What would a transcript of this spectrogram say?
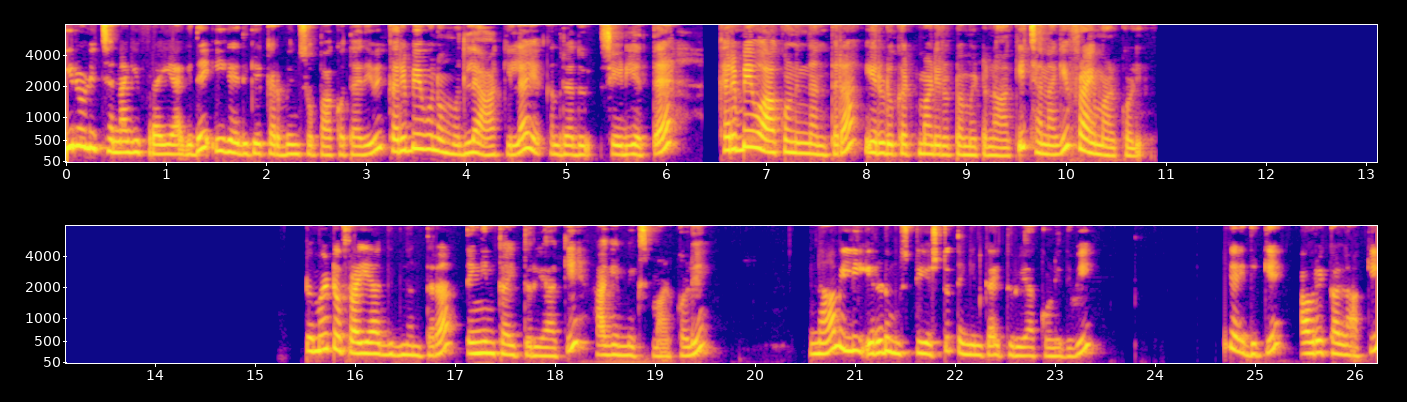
ಈರುಳ್ಳಿ ಚೆನ್ನಾಗಿ ಫ್ರೈ ಆಗಿದೆ. ಈಗ ಇದಕ್ಕೆ ಕರಿಬೇವಿನ ಸೊಪ್ಪು ಹಾಕೋತಾ ಇದ್ದೀವಿ ಕರಿಬೇವು ನಾವು ಮೊದಲೇ ಹಾಕಿಲ್ಲ, ಯಾಕಂದರೆ ಅದು ಸಿಡಿಯುತ್ತೆ. ಕರಿಬೇವು ಹಾಕೊಂಡಿದ ನಂತರ ಎರಡು ಕಟ್ ಮಾಡಿರೋ ಟೊಮೆಟೊನ ಹಾಕಿ ಚೆನ್ನಾಗಿ ಫ್ರೈ ಮಾಡ್ಕೊಳ್ಳಿ. ಟೊಮೆಟೊ ಫ್ರೈ ಆಗಿದ ನಂತರ ತೆಂಗಿನಕಾಯಿ ತುರಿ ಹಾಕಿ ಹಾಗೆ ಮಿಕ್ಸ್ ಮಾಡ್ಕೊಳ್ಳಿ. ನಾವಿಲ್ಲಿ ಎರಡು ಮುಷ್ಟಿಯಷ್ಟು ತೆಂಗಿನಕಾಯಿ ತುರಿ ಹಾಕ್ಕೊಂಡಿದ್ದೀವಿ ಈಗ ಇದಕ್ಕೆ ಅವರೆಕಾಳು ಹಾಕಿ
